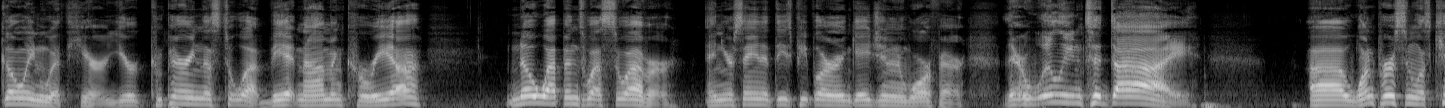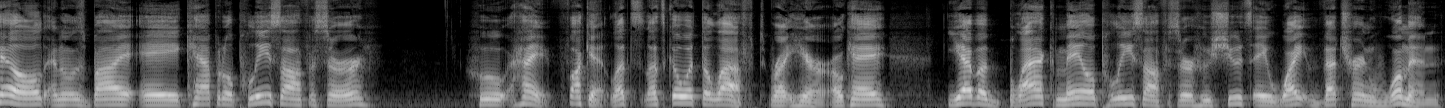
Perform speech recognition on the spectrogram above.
going with here. You're comparing this to what? Vietnam and Korea? No weapons whatsoever. And you're saying that these people are engaging in warfare. They're willing to die. Uh, one person was killed, and it was by a Capitol police officer who, hey, fuck it. Let's let's go with the left right here, okay? You have a black male police officer who shoots a white veteran woman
